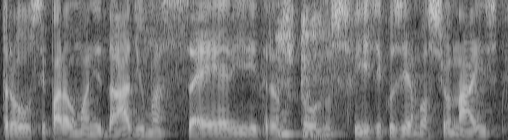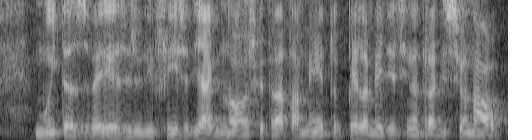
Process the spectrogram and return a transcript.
trouxe para a humanidade uma série de transtornos físicos e emocionais, muitas vezes de difícil diagnóstico e tratamento pela medicina tradicional.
